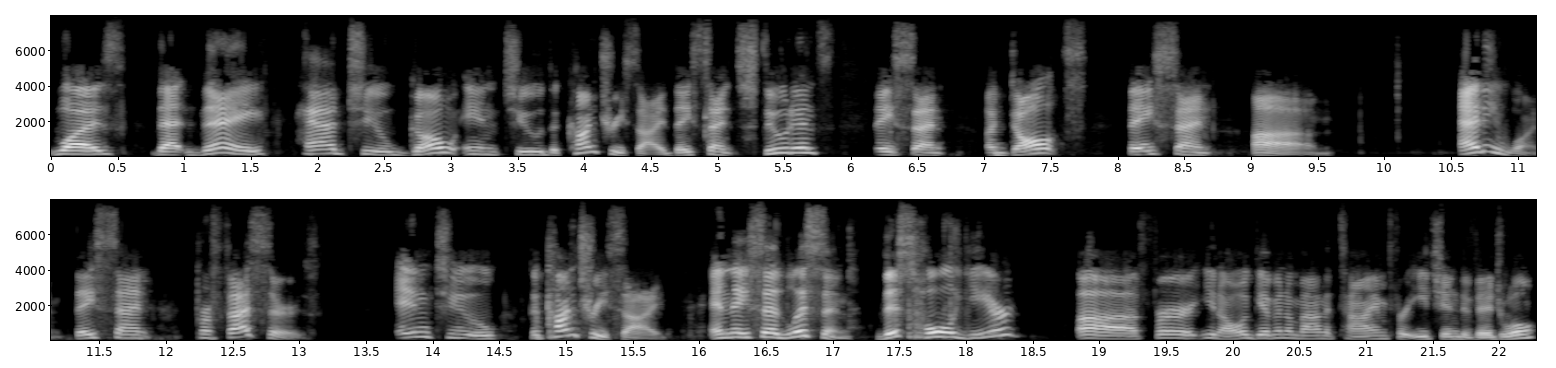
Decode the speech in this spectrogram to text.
was that they had to go into the countryside. They sent students, they sent adults, they sent um, anyone, they sent professors into the countryside. And they said, listen, this whole year, uh, for you know a given amount of time for each individual,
